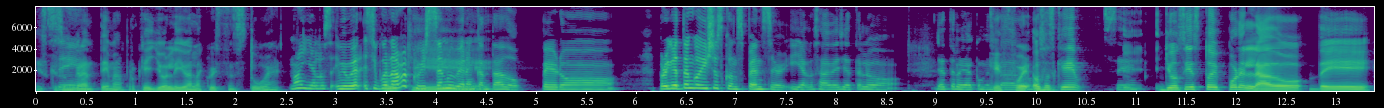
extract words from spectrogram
Es que es un gran tema porque yo le iba a la Kristen Stewart. No, ya lo sé. Me hubiera- si ganaba Kristen me hubiera encantado, pero... Pero yo tengo issues con Spencer y ya lo sabes, ya te lo, ya te lo había Que comentado. fue, o sea, es que sí. yo sí estoy por el lado de,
